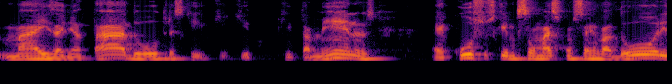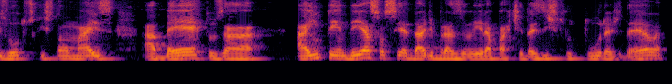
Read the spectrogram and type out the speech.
mais adiantado, outras que que, que, que tá menos, é, cursos que são mais conservadores, outros que estão mais abertos a, a entender a sociedade brasileira a partir das estruturas dela,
